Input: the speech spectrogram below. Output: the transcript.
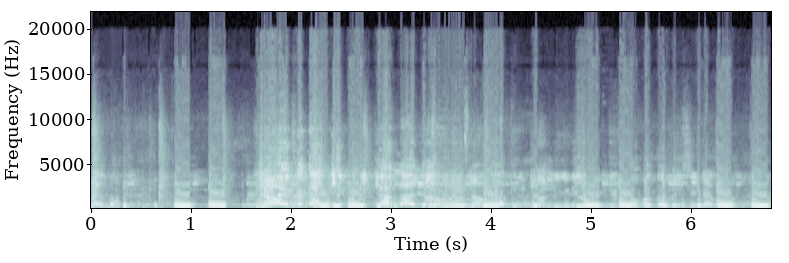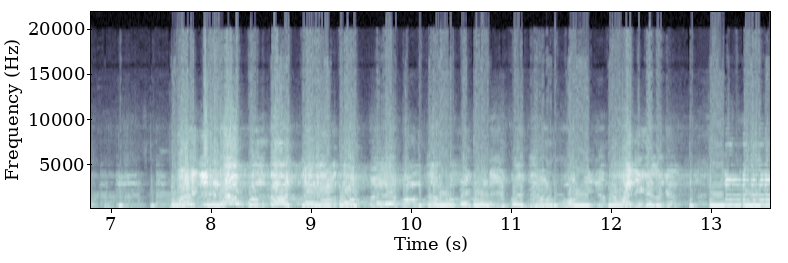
ਲਵਾ ਨਾ ਇੱਕ ਤਾਂ ਜੇ ਕੋਈ ਚਾਲਾ ਜਾਂ ਹੋ ਜਾਵੇ, ਦੂਜਾ ਲੀੜੇ ਪਿੱਠ ਤੋਂ ਬੰਦਾ ਪੈਸੇ ਡਾਲਦਾ ਪਰ ਜਿਹੜਾ ਬੰਦਾ ਚੱਲਦਾ ਪੈ ਬੰਦਾ, ਭਵੇਂ ਘੜੇ ਪੈਂਦੇ ਹੁਣ ਕੋਈ ਕਹਿੰਦਾ ਹਾਂਜੀ, ਗੱਲ ਕਰ।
